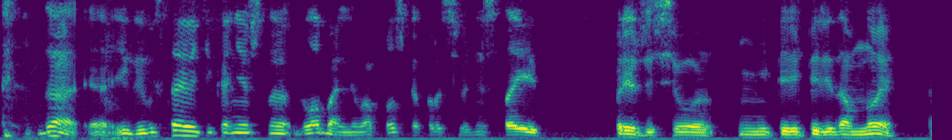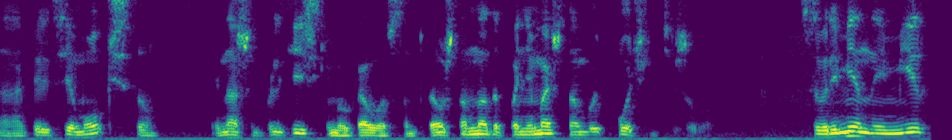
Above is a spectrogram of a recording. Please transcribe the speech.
да, Игорь, вы ставите, конечно, глобальный вопрос, который сегодня стоит прежде всего не передо мной, а перед всем обществом и нашим политическим руководством, потому что нам надо понимать, что нам будет очень тяжело. Современный мир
